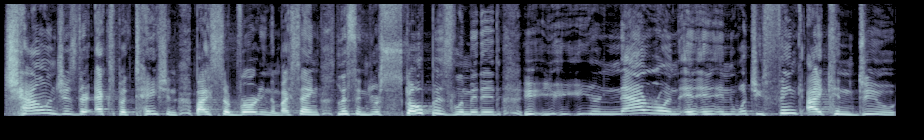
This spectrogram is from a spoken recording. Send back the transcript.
challenges their expectation by subverting them, by saying, listen, your scope is limited. You, are narrow in, in, in, what you think I can do.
